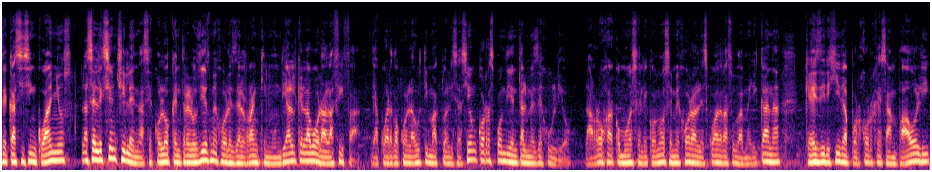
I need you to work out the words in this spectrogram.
de casi cinco años, la selección chilena se coloca entre los 10 mejores del ranking mundial que elabora la FIFA, de acuerdo con la última actualización correspondiente al mes de julio. La Roja, como se le conoce mejor a la escuadra sudamericana, que es dirigida por Jorge Sampaoli,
